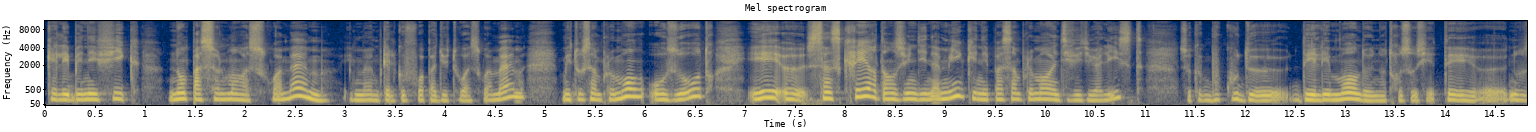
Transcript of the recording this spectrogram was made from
qu'elle est bénéfique non pas seulement à soi-même, et même quelquefois pas du tout à soi-même, mais tout simplement aux autres, et euh, s'inscrire dans une dynamique qui n'est pas simplement individualiste, ce que beaucoup d'éléments de, notre société euh, nous,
